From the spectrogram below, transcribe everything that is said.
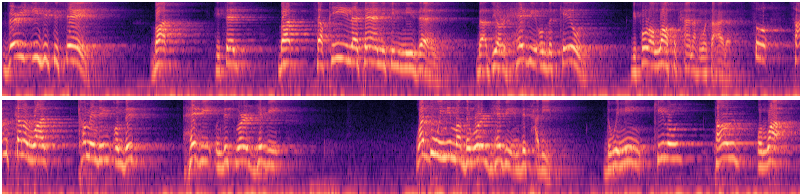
very easy to say. But, he says, but ثقيلتان في الميزان, but they are heavy on the scales before Allah subhanahu wa ta'ala. So, some scholar was commenting on this heavy, on this word heavy, what do we mean by the word heavy in this hadith? Do we mean kilos, tons, or what?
